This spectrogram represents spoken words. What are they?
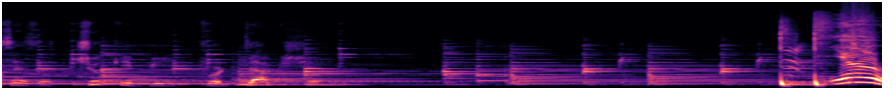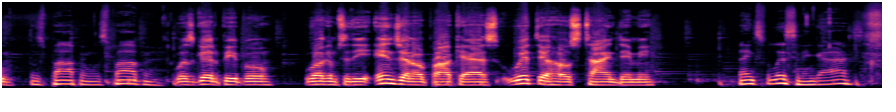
is a Chucky Beat production. Yo, What's popping? What's popping? what's good, people? Welcome to the In General podcast with your host Ty and Demi. Thanks for listening, guys.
